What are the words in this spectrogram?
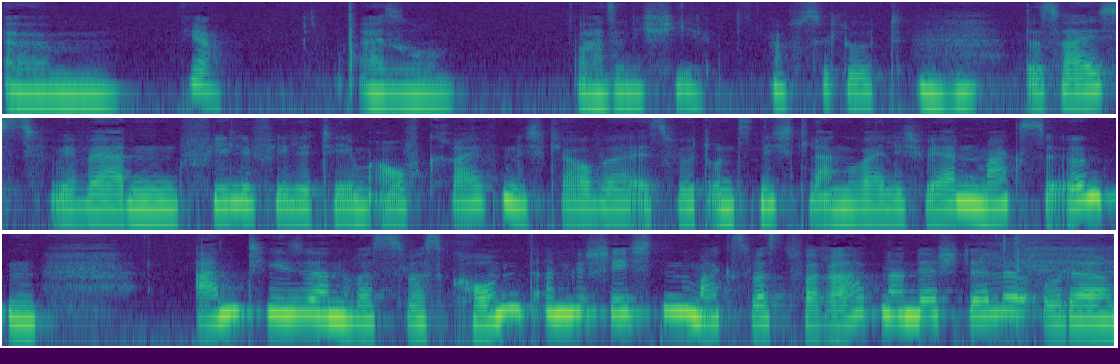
Ähm, ja, also wahnsinnig viel. Absolut. Mhm. Das heißt, wir werden viele, viele Themen aufgreifen. Ich glaube, es wird uns nicht langweilig werden. Magst du irgendeinen anteasern, was, was kommt an Geschichten? Magst du was verraten an der Stelle oder?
